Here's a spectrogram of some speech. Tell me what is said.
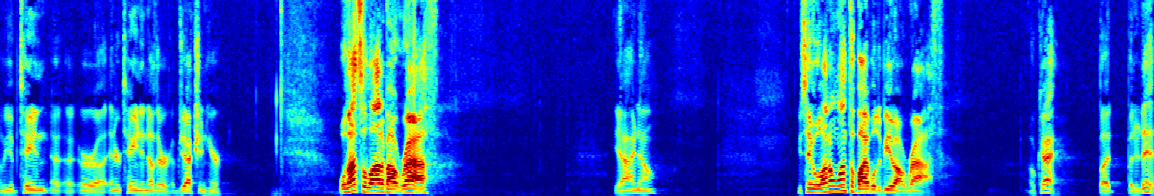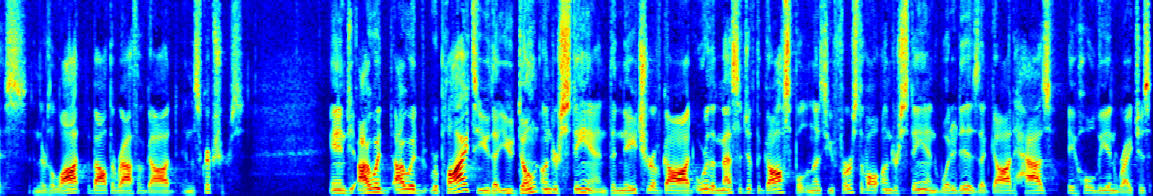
let me obtain uh, uh, or uh, entertain another objection here. Well, that's a lot about wrath. Yeah, I know. You say, well, I don't want the Bible to be about wrath. Okay, but, but it is. And there's a lot about the wrath of God in the scriptures. And I would, I would reply to you that you don't understand the nature of God or the message of the gospel unless you, first of all, understand what it is that God has a holy and righteous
